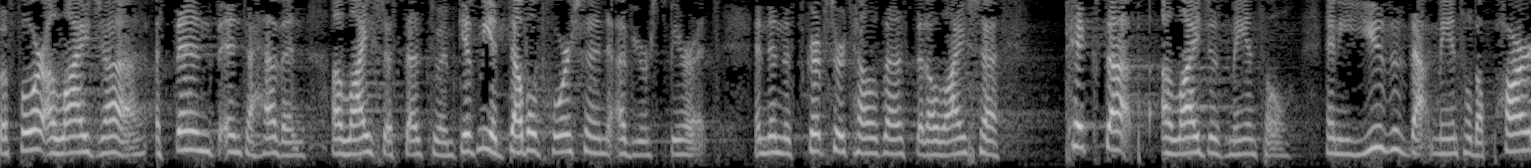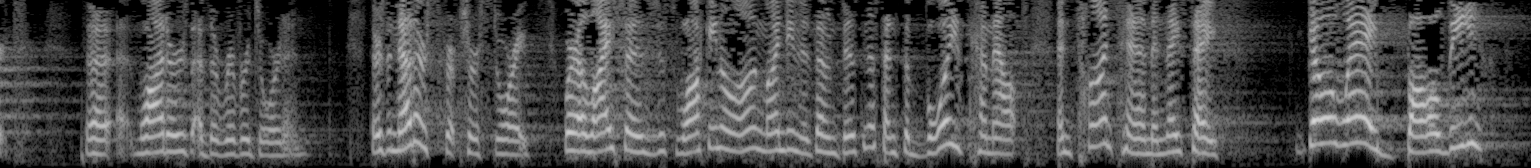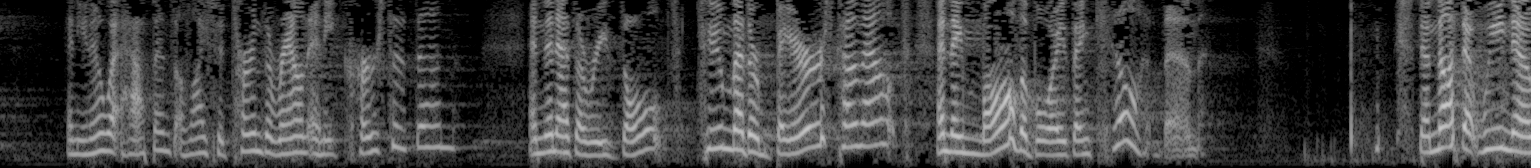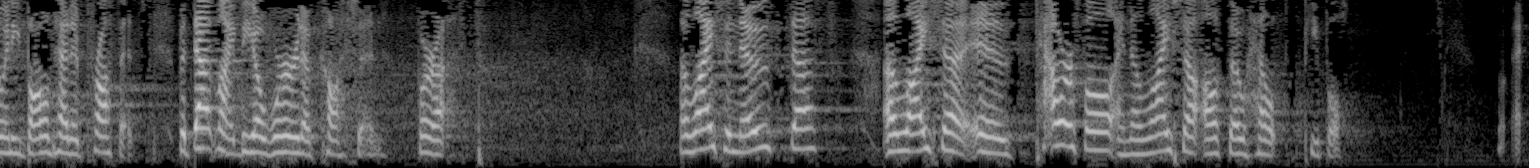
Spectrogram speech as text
Before Elijah ascends into heaven, Elisha says to him, give me a double portion of your spirit. And then the scripture tells us that Elisha picks up Elijah's mantle and he uses that mantle to part the waters of the river Jordan. There's another scripture story where Elisha is just walking along, minding his own business, and some boys come out and taunt him and they say, Go away, Baldy. And you know what happens? Elisha turns around and he curses them. And then as a result, two mother bears come out and they maul the boys and kill them. Now, not that we know any bald headed prophets, but that might be a word of caution for us. Elisha knows stuff. Elisha is powerful and Elisha also helps people.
